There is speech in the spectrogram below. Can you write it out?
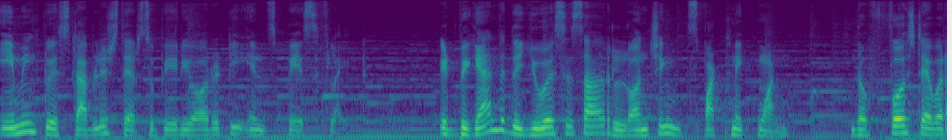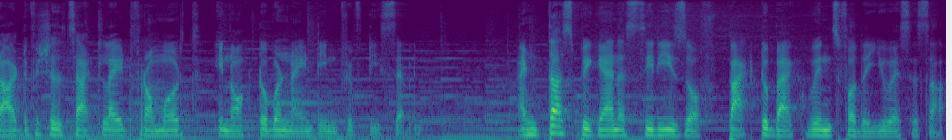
aiming to establish their superiority in space flight. It began with the USSR launching Sputnik 1, the first ever artificial satellite from Earth in October 1957, and thus began a series of back to back wins for the USSR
